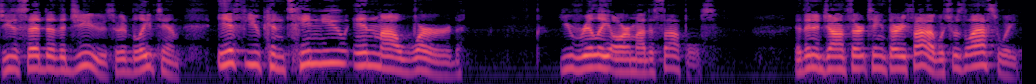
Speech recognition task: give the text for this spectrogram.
Jesus said to the Jews who had believed him, If you continue in my word, you really are my disciples. And then in John 13 35, which was last week,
